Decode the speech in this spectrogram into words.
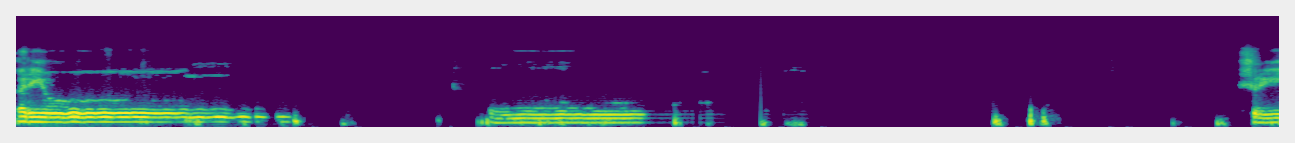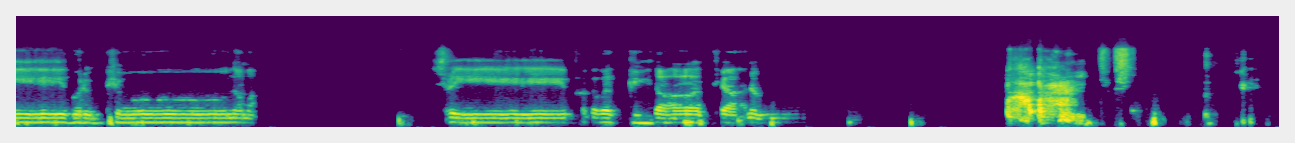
हरि ओम ओम। श्रीगुरुभ्यो नमः श्रीभगवद्गीताध्यानम्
